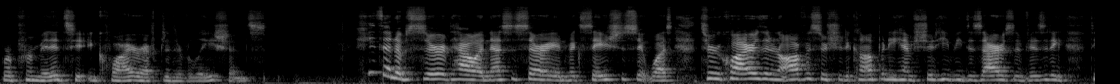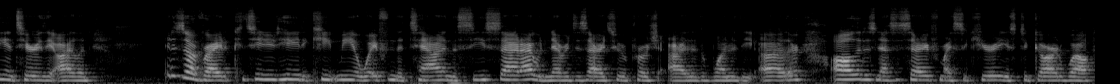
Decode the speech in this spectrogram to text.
were permitted to inquire after their relations. He then observed how unnecessary and vexatious it was to require that an officer should accompany him should he be desirous of visiting the interior of the island, it is all right, continued he, to keep me away from the town and the seaside. I would never desire to approach either the one or the other. All that is necessary for my security is to guard well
